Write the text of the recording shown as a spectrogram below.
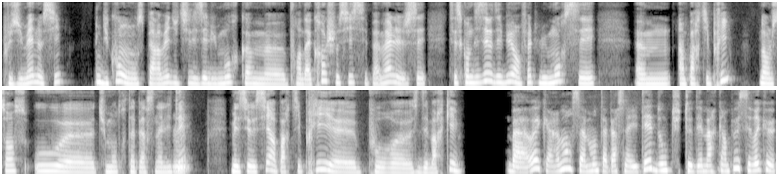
plus humaine aussi. du coup, on se permet d'utiliser l'humour comme point d'accroche aussi, c'est pas mal. C'est ce qu'on disait au début, en fait, l'humour, c'est un parti pris, dans le sens où tu montres ta personnalité. Mais c'est aussi un parti pris euh, pour euh, se démarquer. Bah ouais, carrément, ça monte ta personnalité, donc tu te démarques un peu. C'est vrai que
